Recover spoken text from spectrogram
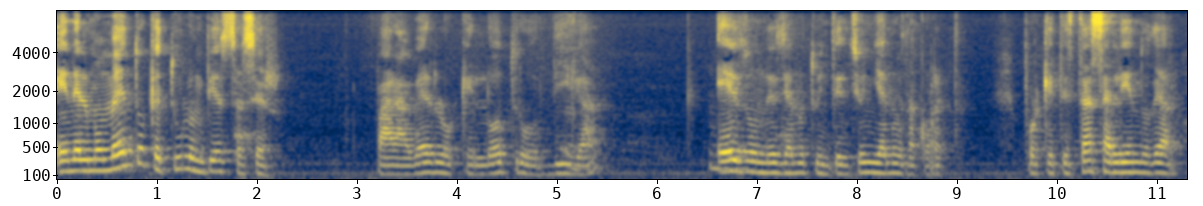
En el momento que tú lo empiezas a hacer para ver lo que el otro diga, es donde es ya no tu intención, ya no es la correcta. Porque te estás saliendo de algo.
